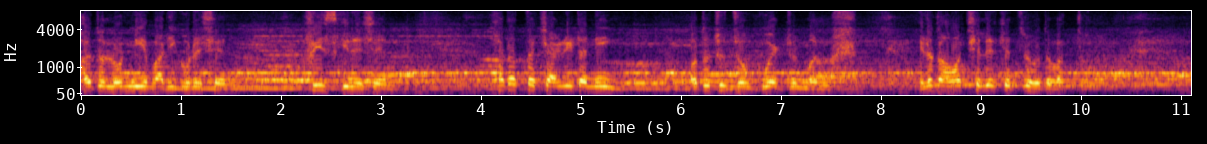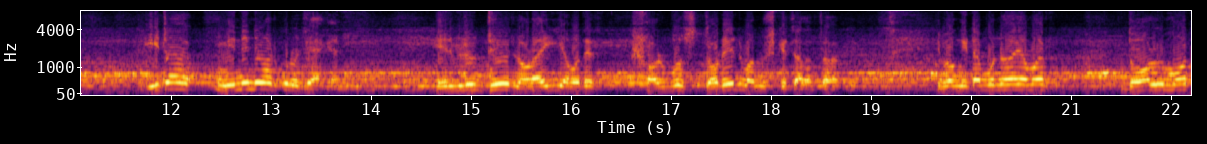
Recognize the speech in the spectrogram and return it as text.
হয়তো লোন নিয়ে বাড়ি করেছেন ফ্রিজ কিনেছেন। হঠাৎ তার চাকরিটা নেই, অথচ যোগ্য একজন মানুষ। এটা তো আমার ছেলের ক্ষেত্রে হতে পারত। এটা মেনে নেওয়ার কোনো জায়গা নেই। এর বিরুদ্ধে লড়াই আমাদের সর্বস্তরের মানুষকে চালাতে হবে। এবং এটা মনে হয় আমার দল মত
